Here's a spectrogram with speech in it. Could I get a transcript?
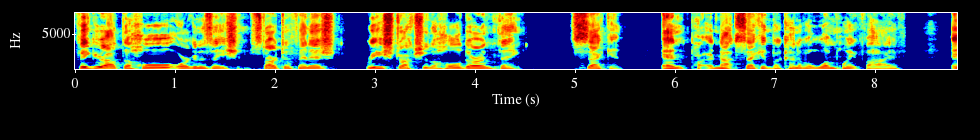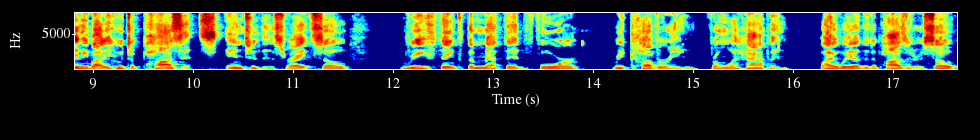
figure out the whole organization, start to finish, restructure the whole darn thing. Second, and not second, but kind of a 1.5, anybody who deposits into this, right? So rethink the method for recovering from what happened by way of the depositors. So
